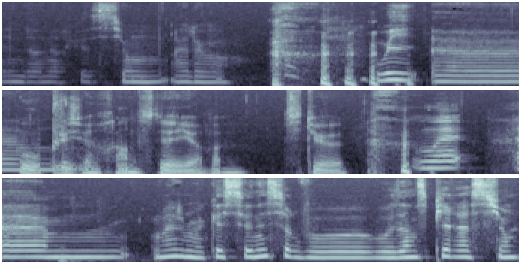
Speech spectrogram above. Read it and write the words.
Une dernière question, alors. oui. Euh, Ou plusieurs, hein, d'ailleurs, euh, si tu veux. ouais. Euh, moi, je me questionnais sur vos, inspirations.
